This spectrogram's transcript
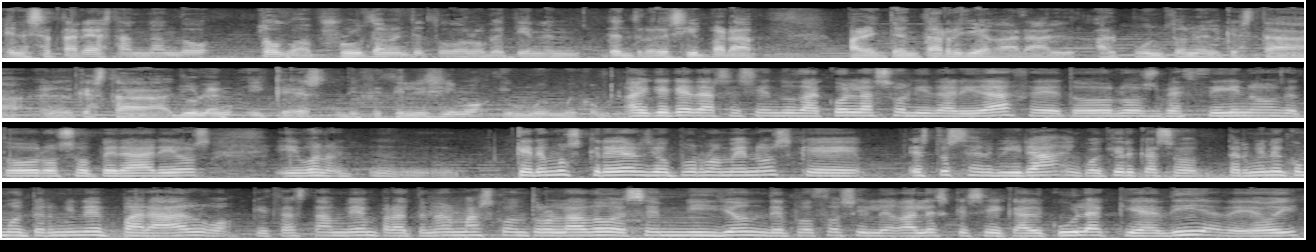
en esa tarea, están dando todo, absolutamente todo lo que tienen dentro de sí para, para intentar llegar al, punto en el que está en el que está Julen y que es dificilísimo y muy muy complicado. Hay que quedarse sin duda con la solidaridad de todos los vecinos, de todos los operarios y bueno, queremos creer yo por lo menos que esto servirá en cualquier caso, termine como termine para algo, quizás también para tener más controlado ese millón de pozos ilegales que se calcula que a día de hoy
